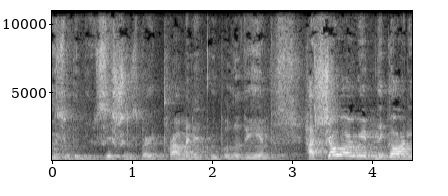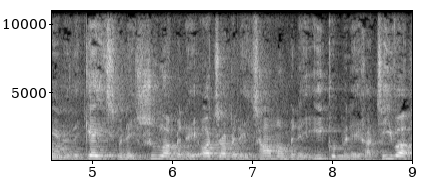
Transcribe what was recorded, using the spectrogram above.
These were the musicians, very prominent group of Levium. Hashoarim, the guardian of the gates, b'nei Shulam b'nei Otzar b'nei Talmon b'nei Ikud b'nei Hativa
